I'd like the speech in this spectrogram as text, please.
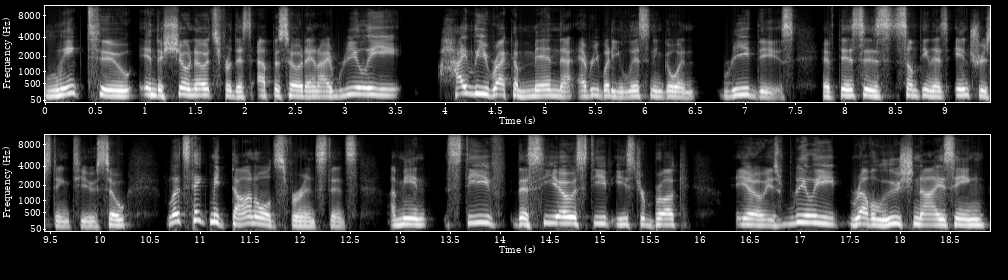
link to in the show notes for this episode. And I really highly recommend that everybody listening go and read these if this is something that's interesting to you. So let's take McDonald's, for instance. I mean, Steve, the CEO, Steve Easterbrook, you know, is really revolutionizing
